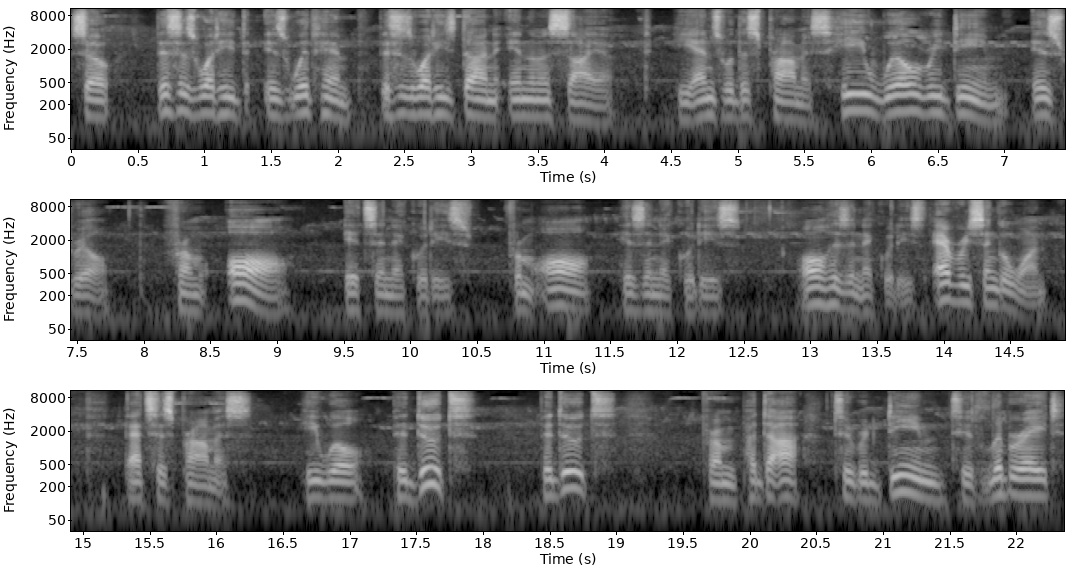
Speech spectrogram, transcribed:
So this is what he is with him. This is what he's done in the Messiah. He ends with this promise. He will redeem Israel from all its iniquities, from all his iniquities, all his iniquities, every single one. That's his promise. He will pedut, pedut, from pada, to redeem, to liberate,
